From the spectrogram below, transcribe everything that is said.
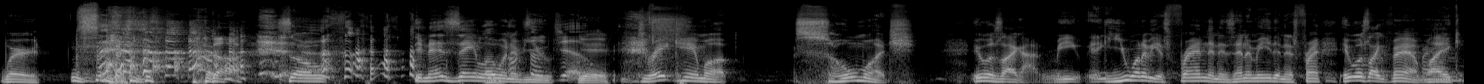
Word. Duh. So in that Zane Lowe I'm so interview. Yeah. Drake came up so much. It was like I me you want to be his friend and his enemy then his friend. It was like fam, like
